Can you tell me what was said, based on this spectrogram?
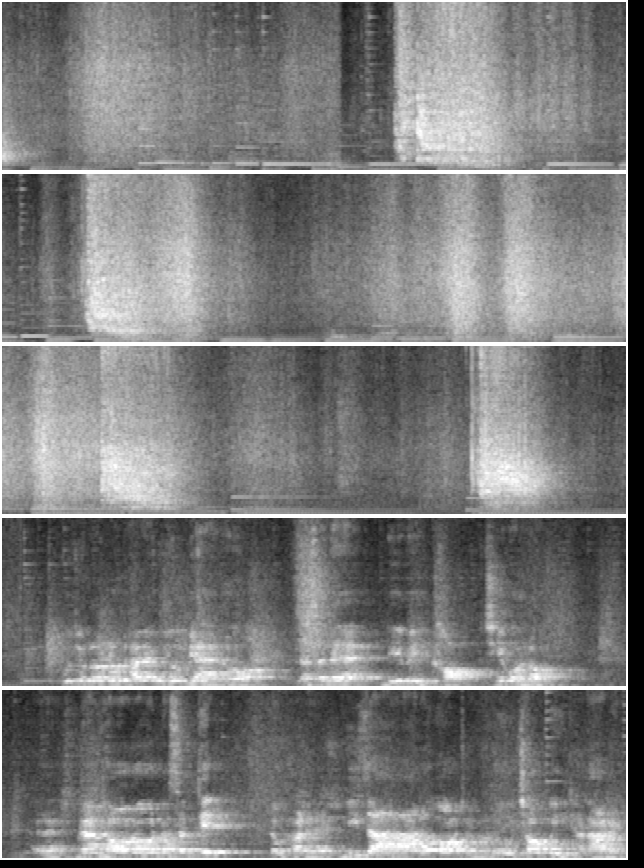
ခုကျွန်တော်တို့ထားတဲ့မျိုးမြန်တော့24ပေခေါက်ချင်းပေါ့နော်အဲနန်ထောင်တော့21လောက်ထားတယ်မိစာကတော့ကျွန်တော်တို့6ပေထားထားတယ်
